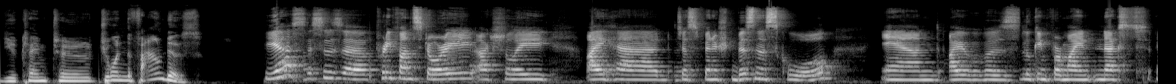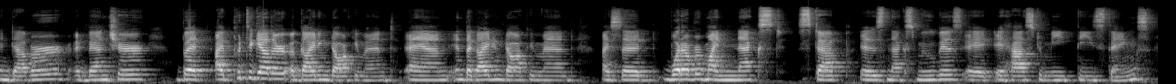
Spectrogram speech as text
you came to join the founders. Yes, this is a pretty fun story. Actually, I had just finished business school and I was looking for my next endeavor, adventure, but I put together a guiding document. And in the guiding document, I said, whatever my next step is, next move is, it, it has to meet these things.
